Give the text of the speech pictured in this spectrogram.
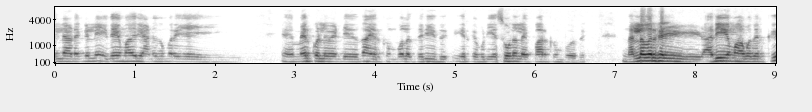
எல்லா இடங்கள்லயும் இதே மாதிரி அணுகுமுறையை மேற்கொள்ள வேண்டியதுதான் இருக்கும் போல தெரியுது இருக்கக்கூடிய சூழலை பார்க்கும்போது. நல்லவர்கள் அதிகமாவதற்கு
